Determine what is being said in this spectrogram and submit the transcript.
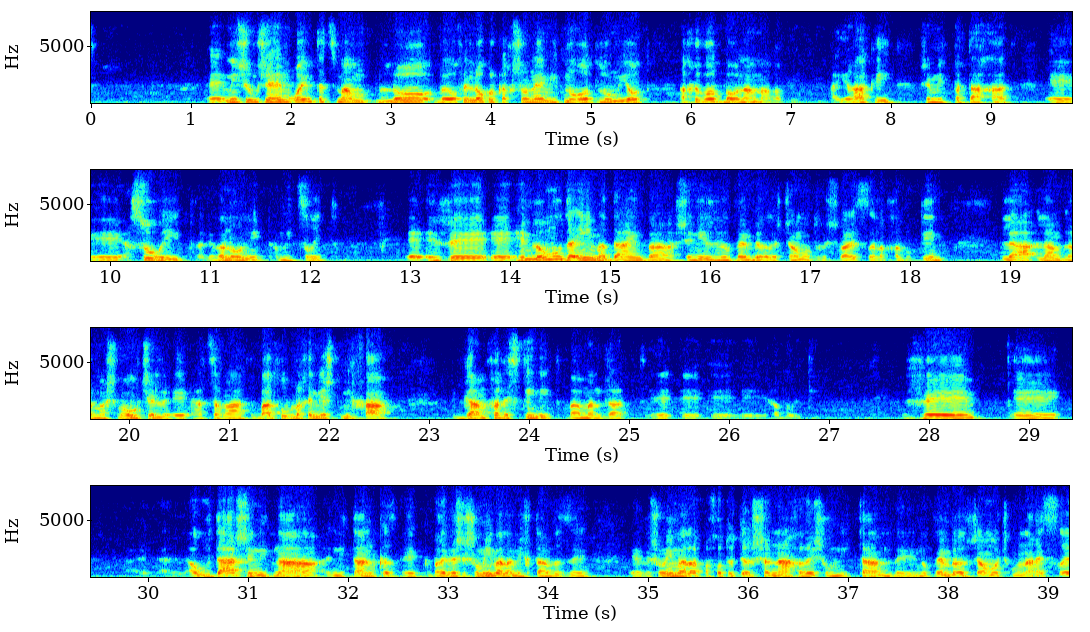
משום שהם רואים את עצמם לא, באופן לא כל כך שונה מתנועות לאומיות אחרות בעולם הערבי. העיראקית שמתפתחת, הסורית, הלבנונית, המצרית. והם לא מודעים עדיין ב-2 לנובמבר 1917 לחלוטין למשמעות של הצהרת בלפור, ולכן יש תמיכה גם פלסטינית במנדט הבריטי. והעובדה שניתנה, ניתן, ברגע ששומעים על המכתב הזה, ושומעים עליו פחות או יותר שנה אחרי שהוא ניתן, בנובמבר 1918,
